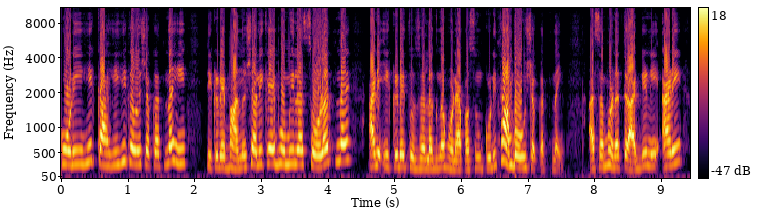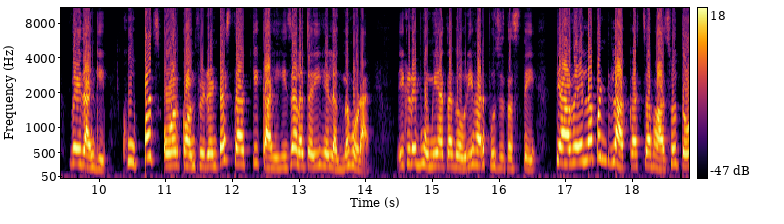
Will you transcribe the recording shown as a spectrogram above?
कोणीही काहीही करू शकत नाही. तिकडे भानुशाली काही भूमीला सोडत नाही आणि इकडे तुझं लग्न होण्यापासून कुणी थांबवू शकत नाही. असं म्हणत रागिणी आणि वेदांगी खूपच ओव्हर कॉन्फिडंट असतात की काहीही झालं तरी हे लग्न होणार. इकडे भूमी आता गौरीहार पुजत असते. त्यावेळेला पण तिला आकाशचा भास होतो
